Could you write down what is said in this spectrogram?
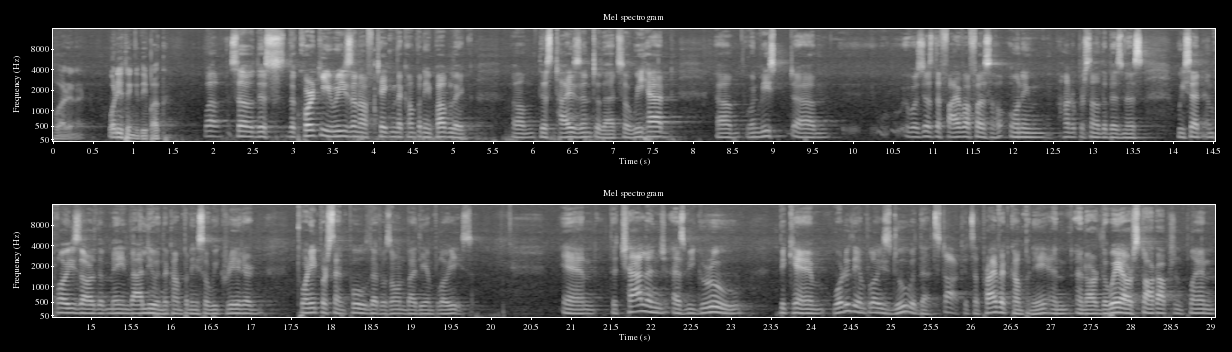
who are in it. What do you think, Deepak? Well, so this the quirky reason of taking the company public, um, this ties into that. So we had um, when we um, it was just the five of us owning 100% of the business. We said employees are the main value in the company, so we created 20% pool that was owned by the employees. And the challenge as we grew became what do the employees do with that stock? It's a private company, and, and our, the way our stock option plan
